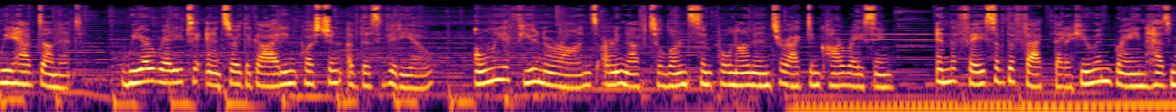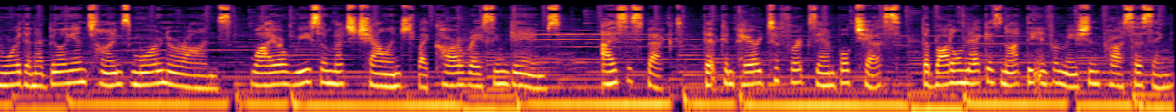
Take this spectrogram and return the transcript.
we have done it. We are ready to answer the guiding question of this video. Only a few neurons are enough to learn simple non-interacting car racing. In the face of the fact that a human brain has more than a billion times more neurons, why are we so much challenged by car racing games? I suspect, that compared to for example chess, the bottleneck is not the information processing,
